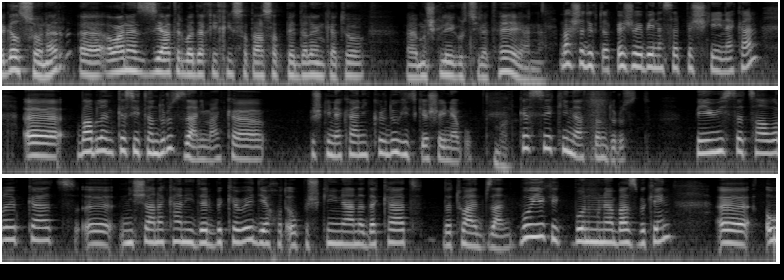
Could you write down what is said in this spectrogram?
لەگەڵ سۆنەر ئەوانە زیاتر بە دەقیقی سە سە پێ دەڵێن کە تۆ مشکلی گورچیلت هەیە یان باشە دکتۆر پێشوی بینە سەر پشکینەکان با بڵێن کەسی تەندروست زانیمان کە پشکینەکانی کرد و هیچ کێشەی نەبوو کەسێکی ناتەندروست پێویستە چاوەڕێ بکات نیشانەکانی دەربکەوێت یاخود ئەو پشکینانە دەکات دەتوانێت بزانت بۆ یەکێک بۆ نمونە باس بکەین ئەو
